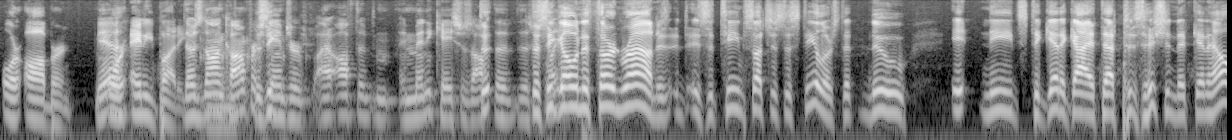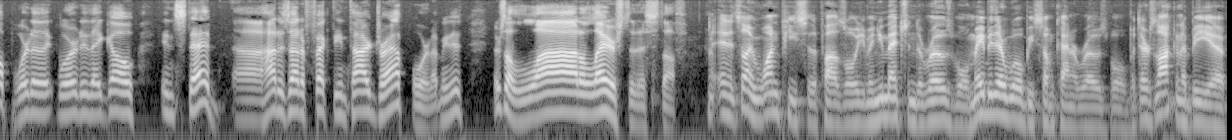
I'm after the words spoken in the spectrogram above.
or Auburn Yeah. or anybody? Those non-conference Does he- games are uh, off the, in many cases, off Do- the. the does he go in the third round? Is, is a team such as the Steelers that knew it needs to get a guy at that position that can help? Where do they, where do they go instead? Uh, how does that affect the entire draft board? I mean, it, there's a lot of layers to this stuff. and it's only one piece of the puzzle. I mean, you mentioned the Rose Bowl. Maybe there will be some kind of Rose Bowl, but there's not going to be a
